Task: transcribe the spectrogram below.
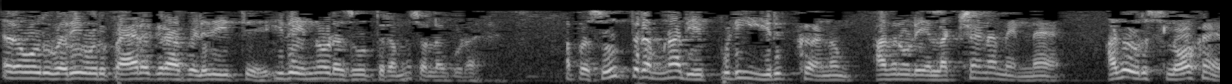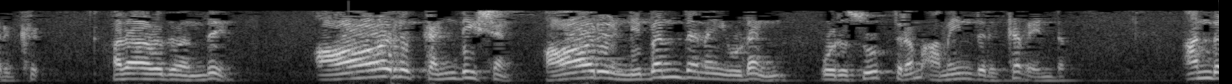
ஒரு வரி ஒரு பேராகிராஃப் எழுதிட்டு இது என்னோட சூத்திரம்னு சொல்லக்கூடாது. அப்ப சூத்திரம்னா அது எப்படி இருக்கணும்? அதனுடைய லட்சணம் என்ன? அது ஒரு ஸ்லோகம் இருக்கு. அதாவது வந்து ஆறு கண்டிஷன் ஆறு நிபந்தனையுடன் ஒரு சூத்திரம் அமைந்திருக்க வேண்டும். அந்த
